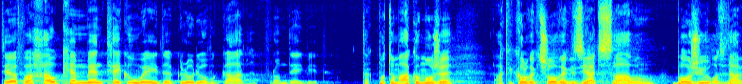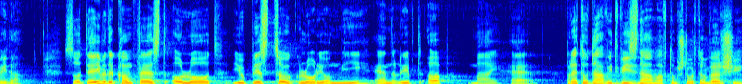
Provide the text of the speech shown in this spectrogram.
Therefore, how can man take away the glory of God from David? Tak potom ako môže akýkoľvek človek vziať slávu Božiu od Davida? So David confessed, O Lord, you bestow glory on me and lift up my head. Preto David vyznáva v tom štvrtom verši.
